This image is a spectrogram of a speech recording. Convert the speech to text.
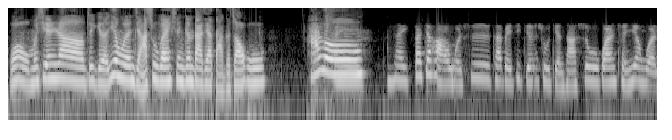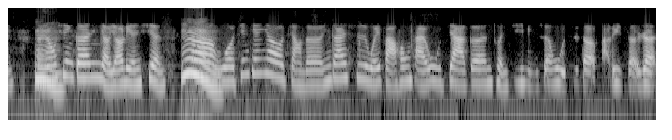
哇，我们先让这个彦文检察事务官先跟大家打个招呼，Hello。嗨，大家好，我是台北地检署检察事务官陈燕文，很荣幸跟瑶瑶连线。嗯，那我今天要讲的应该是违法哄抬物价跟囤积民生物资的法律责任。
